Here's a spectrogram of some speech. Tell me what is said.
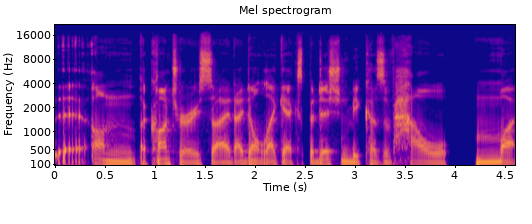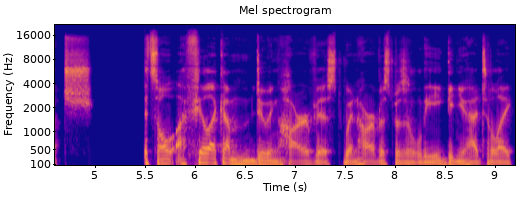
uh, on the contrary side, I don't like Expedition because of how much it's all I feel like I'm doing Harvest when Harvest was a league and you had to like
